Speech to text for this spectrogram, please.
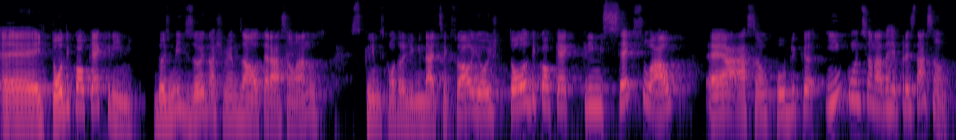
é, em todo e qualquer crime. Em 2018 nós tivemos uma alteração lá nos crimes contra a dignidade sexual e hoje todo e qualquer crime sexual é a ação pública incondicionada da representação.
